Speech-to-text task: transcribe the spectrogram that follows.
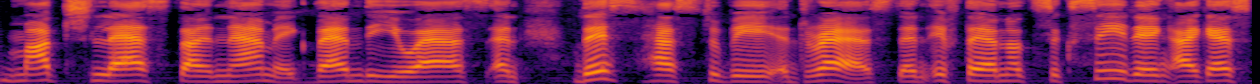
much less dynamic than the US. And this has to be addressed. And if they're not succeeding, I guess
